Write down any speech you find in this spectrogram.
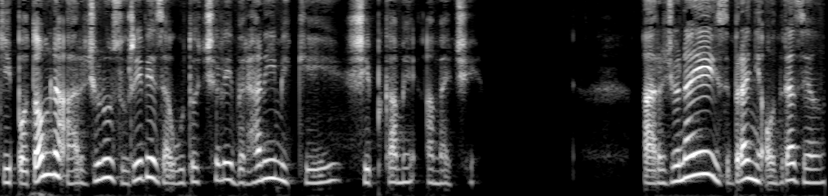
Ti potom na Arjunu zuřivě zaútočili vrhanými ký, šipkami a meči. Arjuna jejich zbraně odrazil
